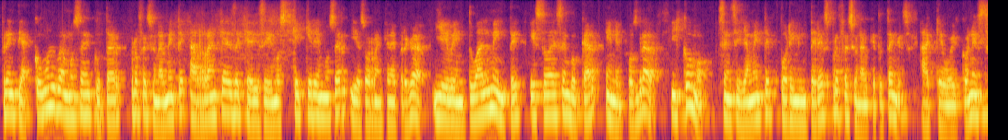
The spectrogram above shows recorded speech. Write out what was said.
frente a cómo nos vamos a ejecutar profesionalmente arranca desde que decidimos qué queremos ser y eso arranca en el pregrado. Y eventualmente esto va a desembocar en el posgrado. ¿Y cómo? Sencillamente por el interés profesional que tú tengas. ¿A qué voy con esto?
